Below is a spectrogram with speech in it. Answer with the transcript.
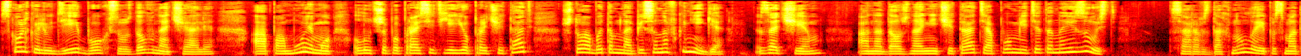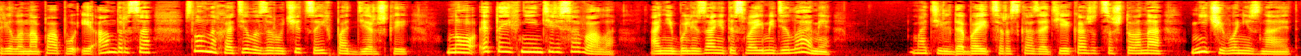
сколько людей Бог создал в начале, а, по-моему, лучше попросить ее прочитать, что об этом написано в книге. Зачем? Она должна не читать, а помнить это наизусть. Сара вздохнула и посмотрела на папу и Андерса, словно хотела заручиться их поддержкой. Но это их не интересовало. Они были заняты своими делами. Матильда боится рассказать. Ей кажется, что она ничего не знает.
